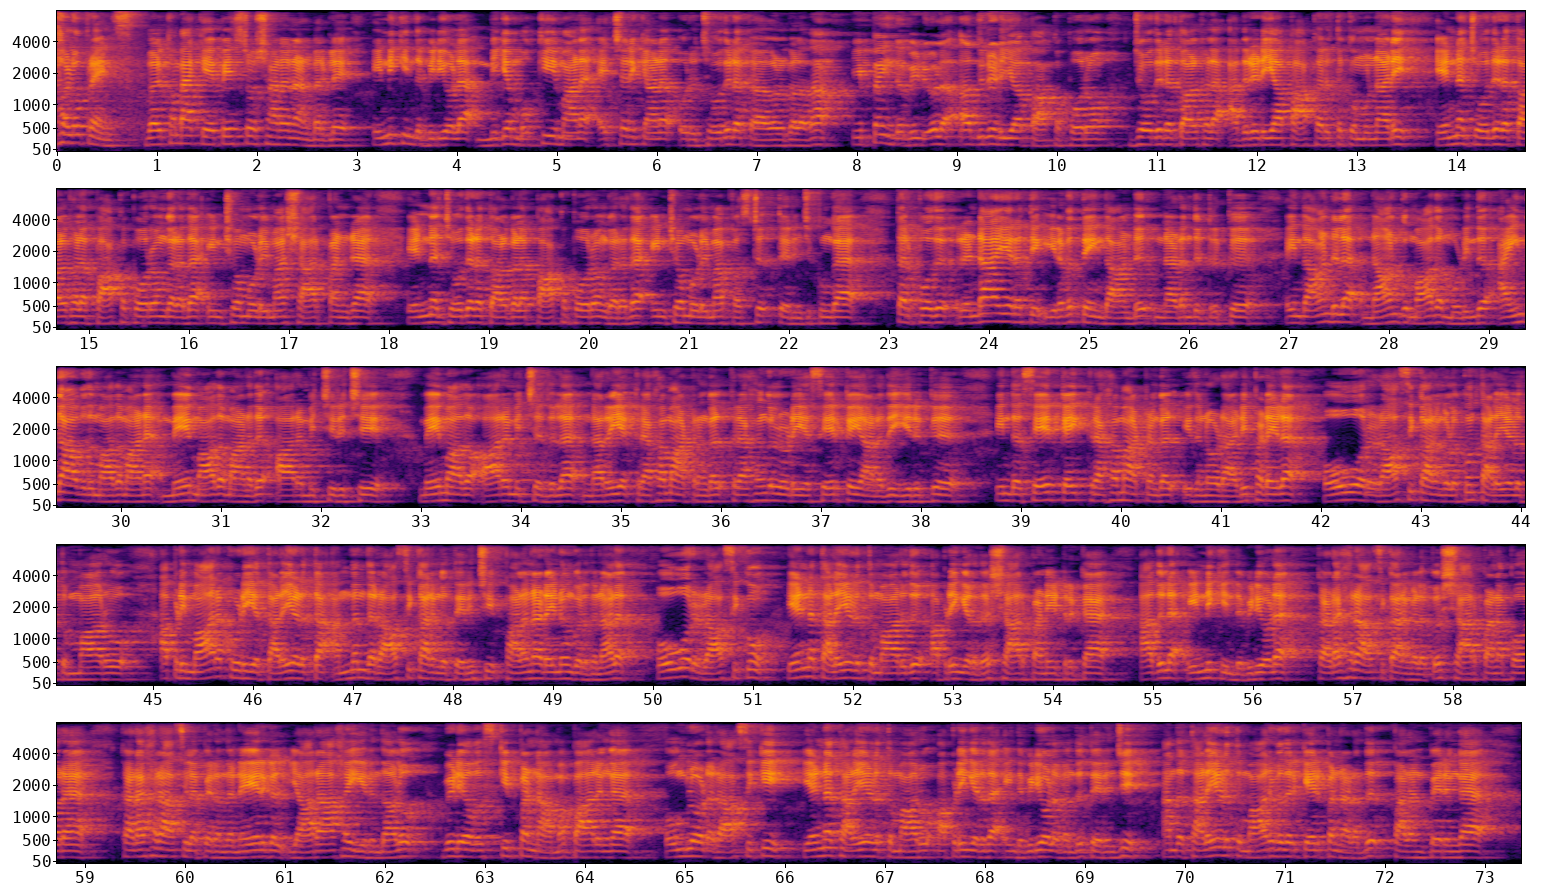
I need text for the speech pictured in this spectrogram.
Hello friends welcome back கேபே store channel நண்பர்களே. இன்னைக்கு இந்த வீடியோவில் மிக முக்கியமான எச்சரிக்கையான ஒரு ஜோதிட தகவல்களை தான் இப்போ இந்த வீடியோவில் அதிரடியாக பார்க்க போகிறோம் ஜோதிட தாள்களை அதிரடியாக பார்க்கறதுக்கு முன்னாடி என்ன ஜோதிட தாள்களை பார்க்க போகிறோங்கிறத இன்ஷோ மூலிமா ஷேர் பண்ணுறேன் என்ன ஜோதிட தாள்களை பார்க்க போகிறோங்கிறத இன்ஷோ மூலிமா ஃபஸ்ட்டு தெரிஞ்சுக்குங்க. தற்போது ரெண்டாயிரத்தி இருபத்தைந்து ஆண்டு நடந்துட்டுருக்கு. இந்த ஆண்டில் நான்கு மாதம் முடிந்து ஐந்தாவது மாதமான மே மாதமானது ஆரம்பிச்சிருச்சு. மே மாதம் ஆரம்பித்ததில் நிறைய கிரக மாற்றங்கள் கிரகங்களுடைய சேர்க்கையானது இருக்குது இந்த சேர்க்கை கிரக மாற்றங்கள் இதனோட அடிப்படையில் ஒவ்வொரு ராசிக்காரங்களுக்கும் தலையெழுத்து மாறும். அப்படி மாறக்கூடிய தலையெழுத்தை அந்தந்த ராசிக்காரங்க தெரிஞ்சு பலனடையணுங்கிறதுனால ஒவ்வொரு ராசிக்கும் என்ன தலையெழுத்து மாறுது அப்படிங்கிறத ஷேர் பண்ணிகிட்ருக்கேன் அதில் இன்னைக்கு இந்த வீடியோவில் கடக ராசிக்காரங்களுக்கு ஷேர் பண்ண போகிறேன் கடக ராசியில் பிறந்த நேயர்கள் யாராக இருந்தாலும் வீடியோவை ஸ்கிப் பண்ணாமல் பாருங்கள் உங்களோட ராசிக்கு என்ன தலையெழுத்து மாறும் அப்படிங்கிறத இந்த வீடியோவில் வந்து தெரிஞ்சு அந்த தலையெழுத்து மாறுவதற்கேற்ப நடந்து பலன் பெறுங்க.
